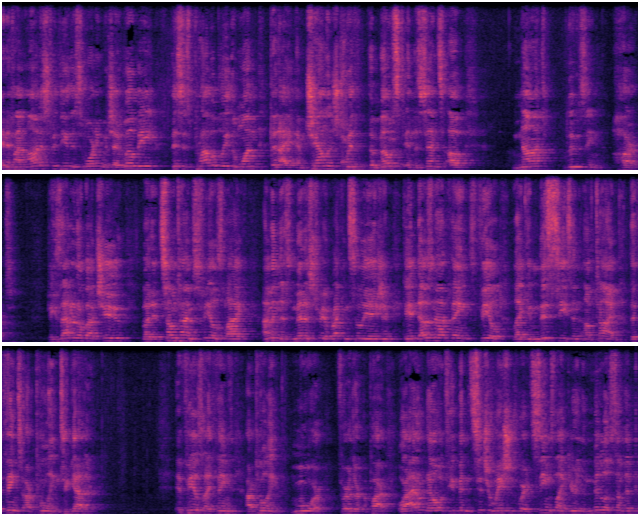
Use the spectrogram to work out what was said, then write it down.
And if I'm honest with you this morning, which I will be, this is probably the one that I am challenged with the most in the sense of not losing heart. Because I don't know about you, but it sometimes feels like I'm in this ministry of reconciliation. It does not think, feel like in this season of time that things are pulling together. It feels like things are pulling more further apart. Or I don't know if you've been in situations where it seems like you're in the middle of something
